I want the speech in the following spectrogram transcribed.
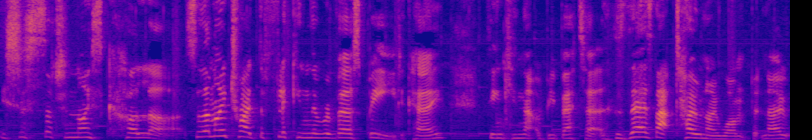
It's just such a nice colour. So then I tried the flicking the reverse bead, okay? Thinking that would be better. Because there's that tone I want, but no.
